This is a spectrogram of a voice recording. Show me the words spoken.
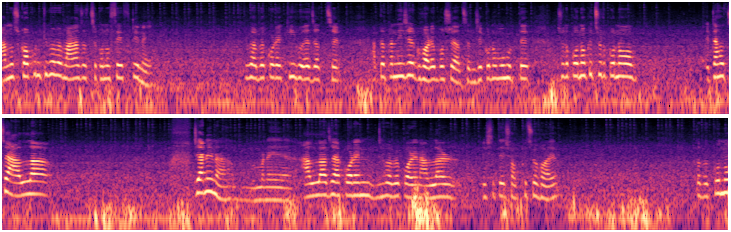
মানুষ কখন কীভাবে মারা যাচ্ছে কোনো সেফটি নেই। কীভাবে করে কি হয়ে যাচ্ছে। আপনি আপনার নিজের ঘরে বসে আছেন, যে কোনো মুহূর্তে আসলে কোনো কিছুর কোনো, এটা হচ্ছে আল্লাহ, জানি না। মানে আল্লাহ যা করেন, যেভাবে করেন, আল্লাহর এসেতে সব কিছু হয়। তবে কোনো,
